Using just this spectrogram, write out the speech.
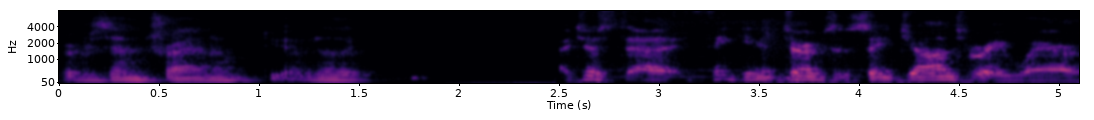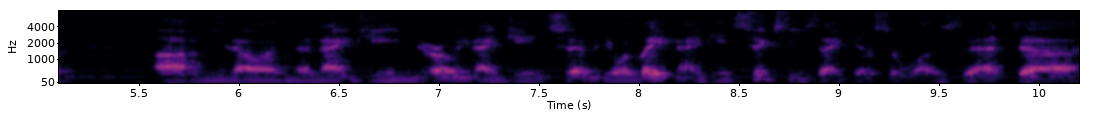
Representative Troiano, do you have another? I just uh, thinking in terms of St. Johnsbury, where um, you know, in the 19 early 1970s or late 1960s, I guess it was that uh,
